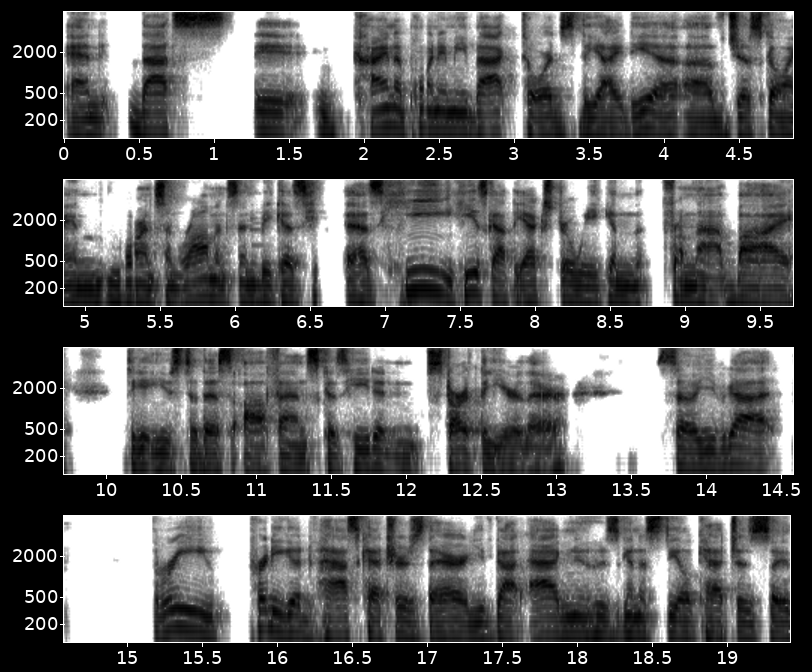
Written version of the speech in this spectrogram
and that's eh, kind of pointing me back towards the idea of just going Lawrence and Robinson because as he he's got the extra week and from that bye to get used to this offense because he didn't start the year there. So you've got three pretty good pass catchers there. You've got Agnew who's going to steal catches. So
